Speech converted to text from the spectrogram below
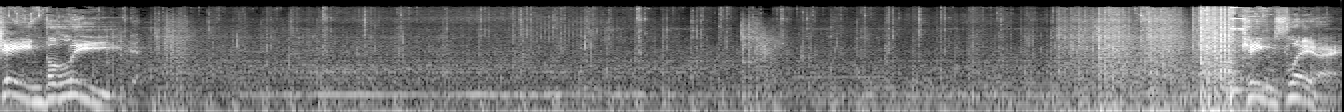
Gain the lead. Kingslayer.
